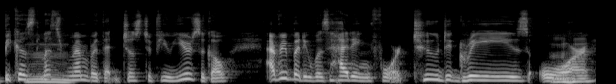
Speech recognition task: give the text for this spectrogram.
Because let's mm. remember that just a few years ago everybody was heading for 2 degrees or mm-hmm.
